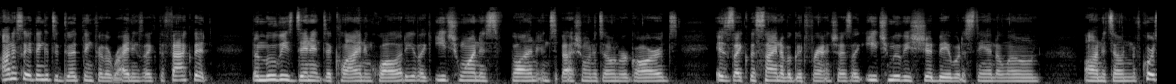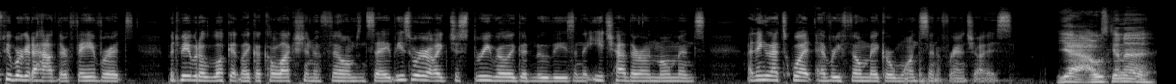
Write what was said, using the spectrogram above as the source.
honestly, I think it's a good thing for the writings. Like the fact that the movies didn't decline in quality, like each one is fun and special in its own regards, is like the sign of a good franchise. Like each movie should be able to stand alone on its own. And of course, people are going to have their favorites, but to be able to look at like a collection of films and say these were like just three really good movies and they each had their own moments, I think that's what every filmmaker wants in a franchise. Yeah, I was gonna,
